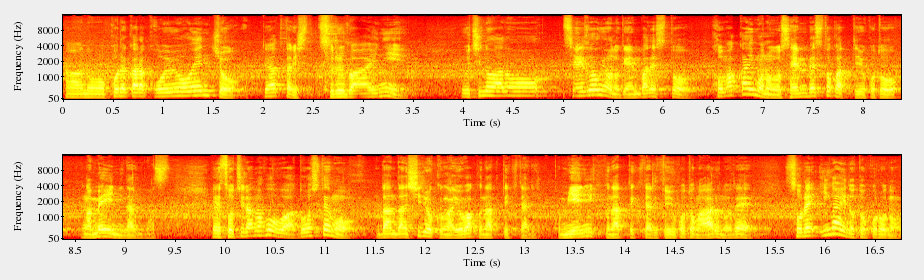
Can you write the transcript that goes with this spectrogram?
あのこれから雇用延長であったりする場合にうちのあの製造業の現場ですと細かいものの選別とかっていうことがメインになります。そちらの方はどうしてもだんだん視力が弱くなってきたり見えにくくなってきたりということがあるのでそれ以外のところの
